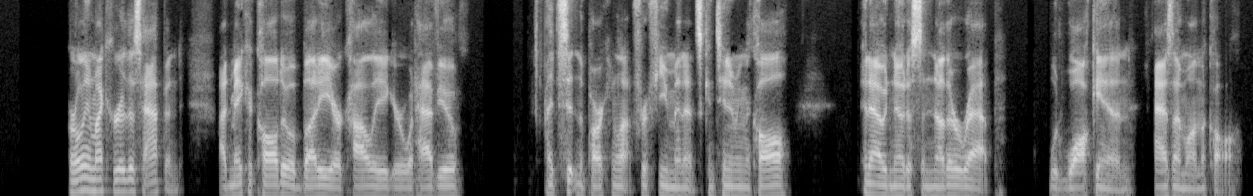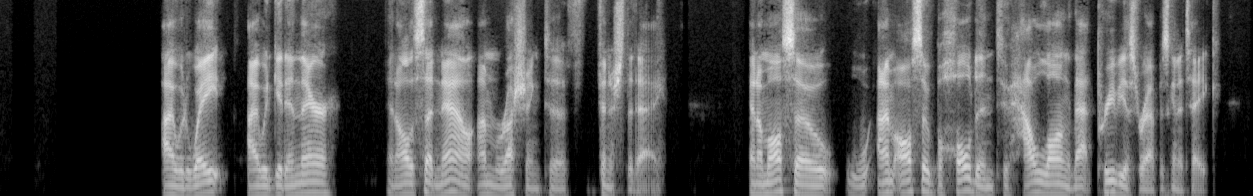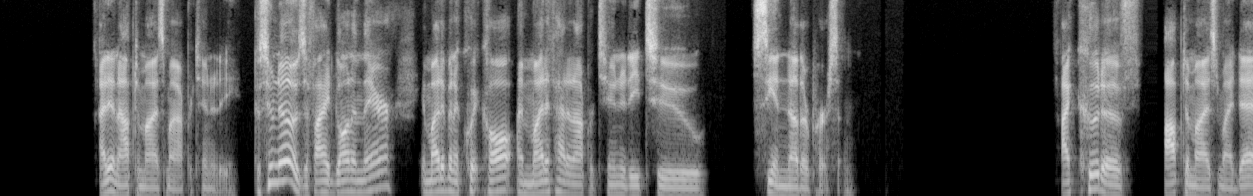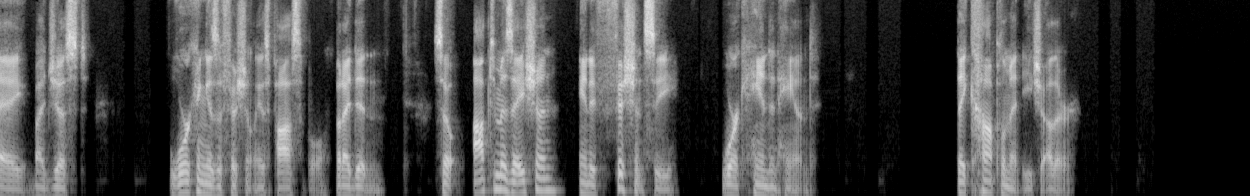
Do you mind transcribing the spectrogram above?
Early in my career, this happened. I'd make a call to a buddy or colleague or what have you. I'd sit in the parking lot for a few minutes, continuing the call, and I would notice another rep would walk in as I'm on the call. I would wait, I would get in there, and all of a sudden now I'm rushing to finish the day. And I'm also I'm also beholden to how long that previous rep is going to take. I didn't optimize my opportunity because who knows if I had gone in there, it might have been a quick call. I might have had an opportunity to see another person. I could have optimized my day by just working as efficiently as possible, but I didn't. So optimization and efficiency work hand in hand. They complement each other.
